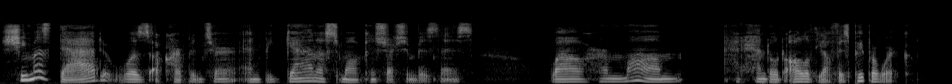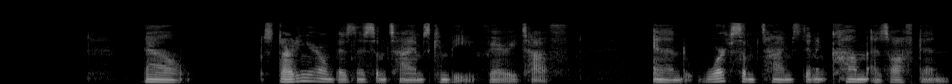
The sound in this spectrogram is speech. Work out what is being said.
Shima's dad was a carpenter and began a small construction business, while her mom had handled all of the office paperwork. Now, starting your own business sometimes can be very tough and work sometimes didn't come as often.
